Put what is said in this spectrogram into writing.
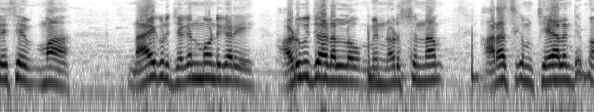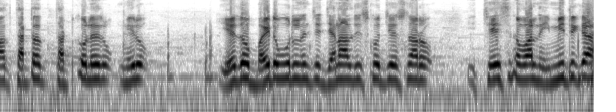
చేసే మా నాయకుడు జగన్మోహన్ రెడ్డి గారి అడుగుజాడల్లో మేము నడుస్తున్నాం. అరాచకం చేయాలంటే మాకు తట్ట తట్టుకోలేరు. మీరు ఏదో బయట ఊర్ల నుంచి జనాలు తీసుకొచ్చి చేస్తున్నారు. ఈ చేసిన వాళ్ళని ఇమీడియట్గా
